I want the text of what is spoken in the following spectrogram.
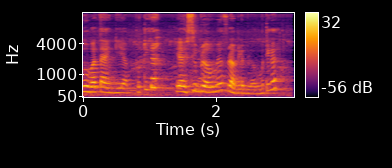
वो बताएँगे आपको, ठीक है? ऐसी ब्लॉग में, फिर अगले ब्लॉग में, ठीक है?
